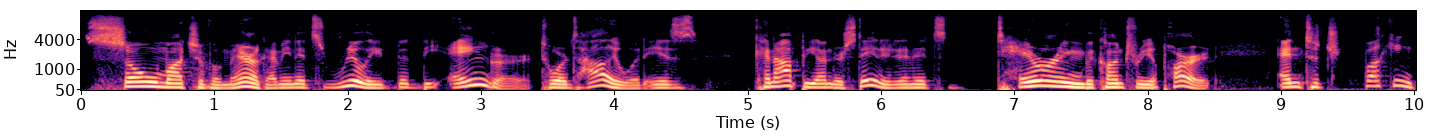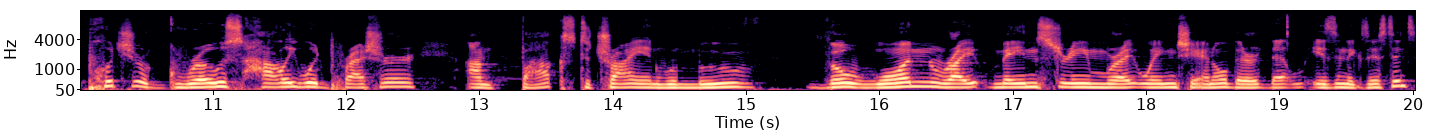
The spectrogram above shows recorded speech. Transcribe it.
so much of America. I mean, it's really the the anger towards Hollywood is cannot be understated, and it's tearing the country apart. And to tr- fucking put your gross Hollywood pressure on Fox to try and remove the one right mainstream right wing channel there that is in existence.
